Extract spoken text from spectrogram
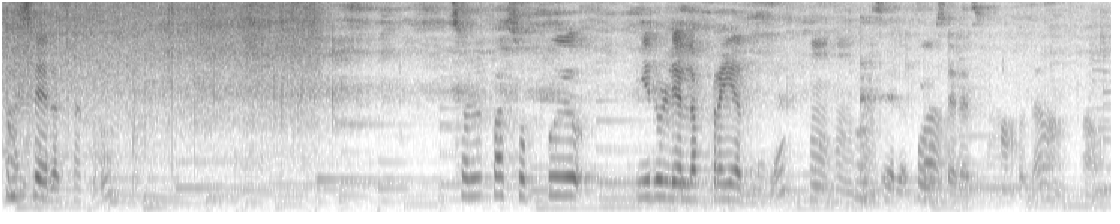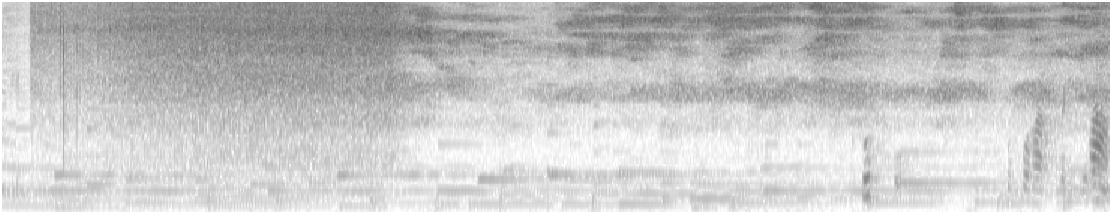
ಹುಣಸೆ ರಸ ಕೊಡಿ ಸ್ವಲ್ಪ ಸೊಪ್ಪು ಈರುಳ್ಳಿ ಎಲ್ಲ ಫ್ರೈ ಆದ್ಮೇಲೆ ಹುಣಸೆ ರಸ ಹುಣಸೆ ರಸ ಹೌದಾ? ಓಕೆ. ಉಪ್ಪು ಉಪ್ಪು ಹಾಕ್ಬಿಡ್ತೀರಾ? ಹಾಂ.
